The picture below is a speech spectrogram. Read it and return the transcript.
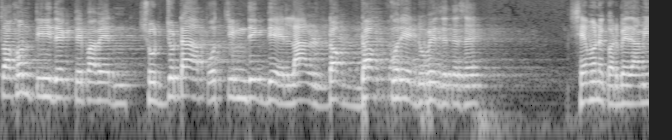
তখন তিনি দেখতে পাবেন, সূর্যটা পশ্চিম দিক দিয়ে লাল ডক ডক করে ডুবে যেতেছে। সে মনে করবে, আমি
